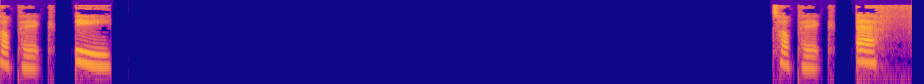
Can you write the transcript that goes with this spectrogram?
Topic. E. Topic. F.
